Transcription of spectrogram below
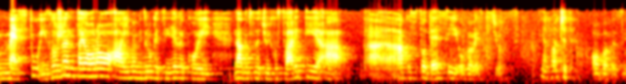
mestu izložen taj oro, a imam i druge ciljeve koji nadam se da ću ih ostvariti, a, a ako se to desi, obavestit ću vas. Ja hoćete? Obavezno.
